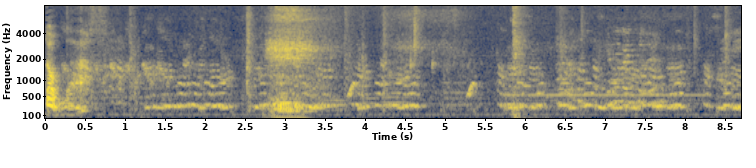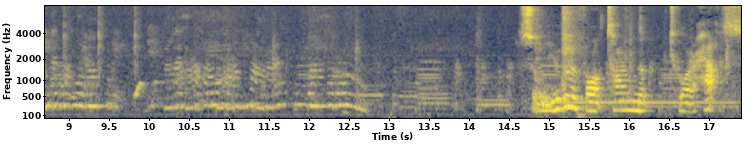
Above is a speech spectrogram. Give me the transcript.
Don't laugh. So you're gonna follow Tom to our house.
